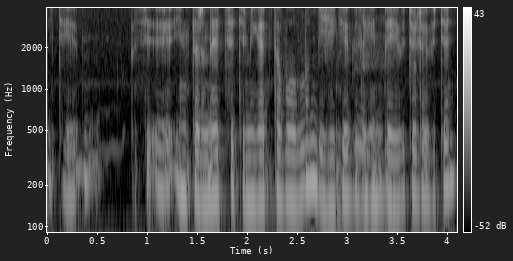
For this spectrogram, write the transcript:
ити интернет сетимигерде болуун биһиге билигин бэйбит үлөбүтүн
